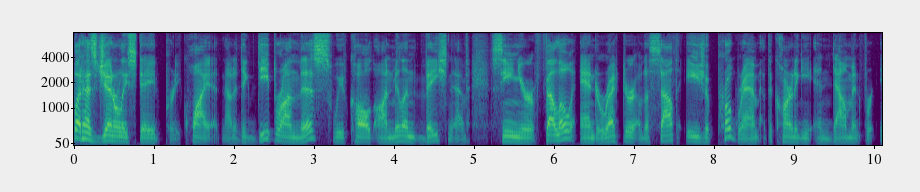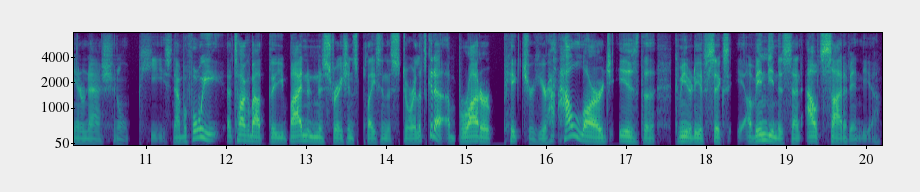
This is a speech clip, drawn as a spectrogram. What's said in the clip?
but has generally stayed pretty quiet. Now, to dig deeper on this, we've called on Milan Vaishnav, Senior Fellow and Director of the South Asia Program at the Carnegie Endowment for International Peace. Now, before we uh, talk about the Biden administration's place in the story, let's get a, a broader picture here. How large is the community of Sikhs of Indian descent outside of India?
